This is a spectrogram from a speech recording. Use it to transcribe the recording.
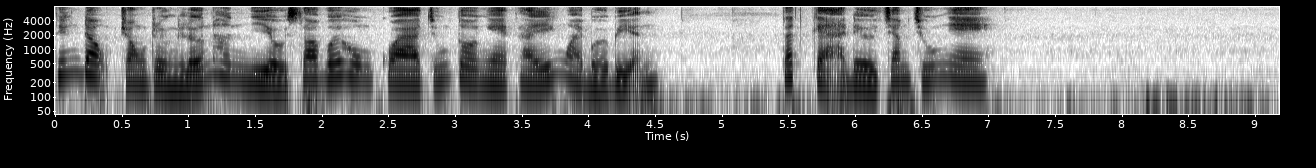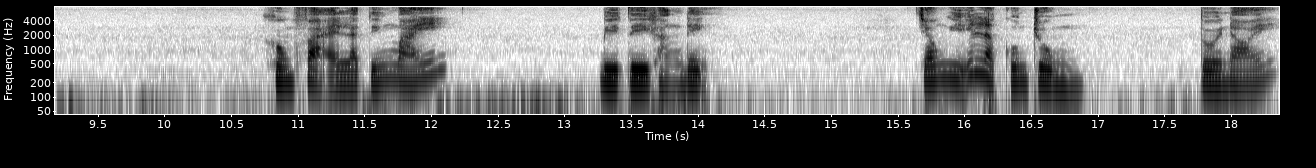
Tiếng động trong rừng lớn hơn nhiều so với hôm qua chúng tôi nghe thấy ngoài bờ biển. Tất cả đều chăm chú nghe. Không phải là tiếng máy. BT khẳng định. cháu nghĩ là côn trùng. Tôi nói,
